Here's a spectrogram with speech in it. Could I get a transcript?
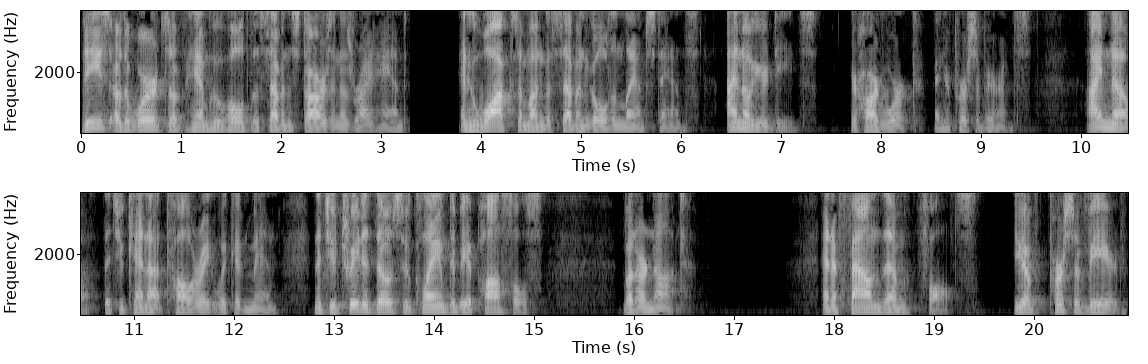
These are the words of him who holds the seven stars in his right hand, and who walks among the seven golden lampstands. I know your deeds, your hard work, and your perseverance I know that you cannot tolerate wicked men, that you treated those who claim to be apostles but are not, and have found them false. You have persevered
